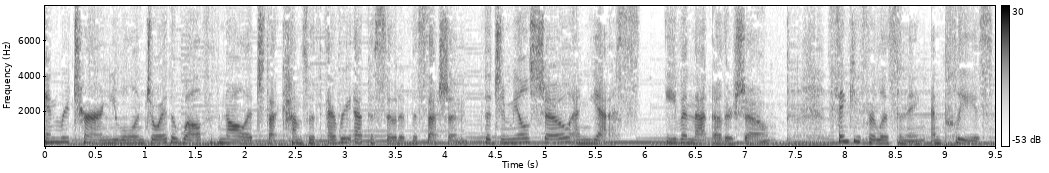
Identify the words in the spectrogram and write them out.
In return, you will enjoy the wealth of knowledge that comes with every episode of the session, The Jamil Show, and yes, even that other show. Thank you for listening, and please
